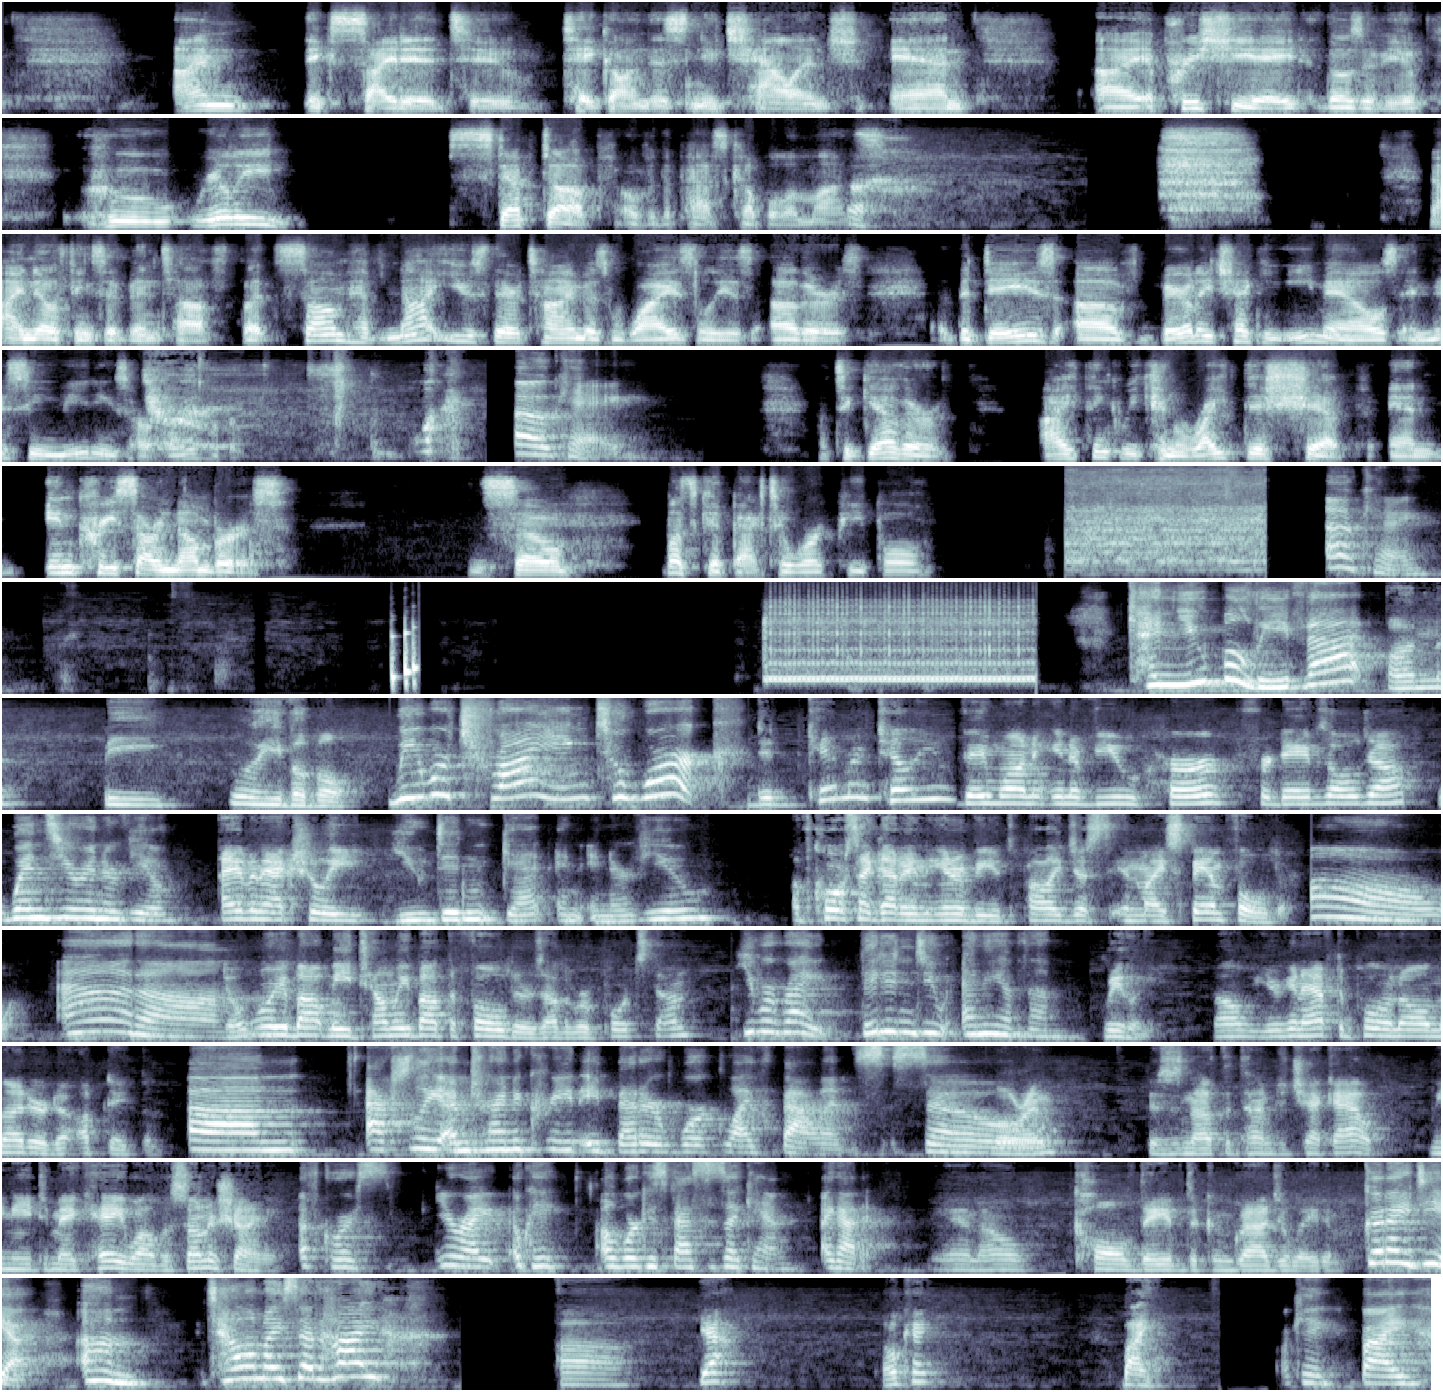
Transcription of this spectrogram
I'm excited to take on this new challenge, and I appreciate those of you who really stepped up over the past couple of months. I know things have been tough, but some have not used their time as wisely as others. The days of barely checking emails and missing meetings are over. Okay. Together, I think we can right this ship and increase our numbers. And so let's get back to work, people. Okay. Can you believe that? Unbelievable. We were trying to work. Did Cameron tell you they want to interview her for Dave's old job? When's your interview? I haven't actually. You didn't get an interview? Of course, I got an interview. It's probably just in my spam folder. Oh, Adam. Don't worry about me. Tell me about the folders. Are the reports done? You were right. They didn't do any of them. Really? Well, you're going to have to pull an all nighter to update them. Um, actually, I'm trying to create a better work life balance. So. Lauren, this is not the time to check out. We need to make hay while the sun is shining. Of course. You're right. Okay. I'll work as fast as I can. I got it. And I'll call Dave to congratulate him. Good idea. Um, tell him I said hi. Uh, yeah. Okay. Bye. Okay. Bye.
